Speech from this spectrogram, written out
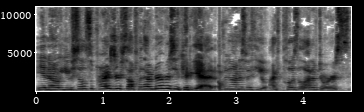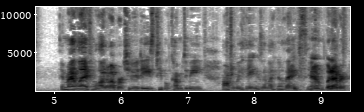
you know, you still surprise yourself with how nervous you could get. I'll be honest with you, I've closed a lot of doors in my life, a lot of opportunities. People come to me, offer me things. I'm like, no thanks, you know, whatever.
